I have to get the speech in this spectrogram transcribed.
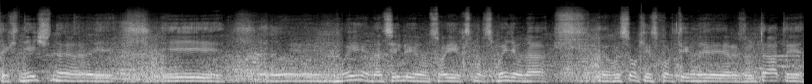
технічна. І, і е, ми націлюємо своїх спортсменів на високі спортивні результати,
